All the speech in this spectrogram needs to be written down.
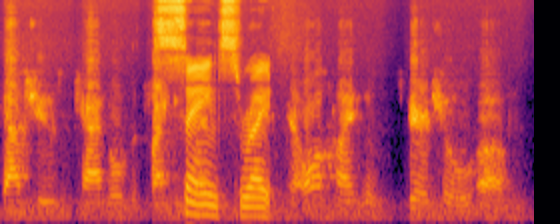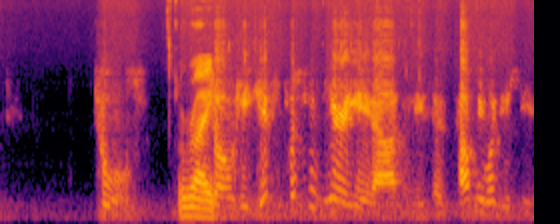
statues and candles and frankincense. Saints, right. All kinds of spiritual um, tools. Right. So he gets puts his hearing aid on and he says, "Tell me what you see."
